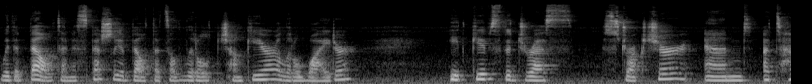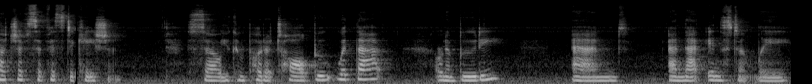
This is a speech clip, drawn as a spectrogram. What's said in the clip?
with a belt, and especially a belt that's a little chunkier, a little wider, it gives the dress structure and a touch of sophistication. So you can put a tall boot with that or a bootie and and that instantly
